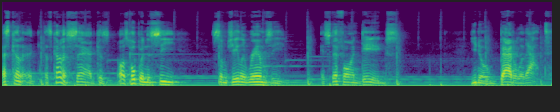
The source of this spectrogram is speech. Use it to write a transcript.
That's kind of that's kind of sad because I was hoping to see some Jalen Ramsey and Stefon Diggs, you know, battle it out.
